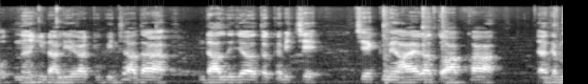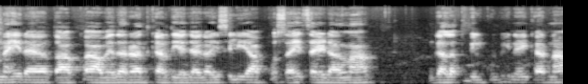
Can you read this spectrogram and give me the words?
उतना ही डालिएगा क्योंकि ज़्यादा डाल दीजिएगा तो कभी चे, चेक में आएगा तो आपका अगर नहीं रहेगा तो आपका आवेदन रद्द कर दिया जाएगा। इसलिए आपको सही सही डालना, गलत बिल्कुल भी नहीं करना।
